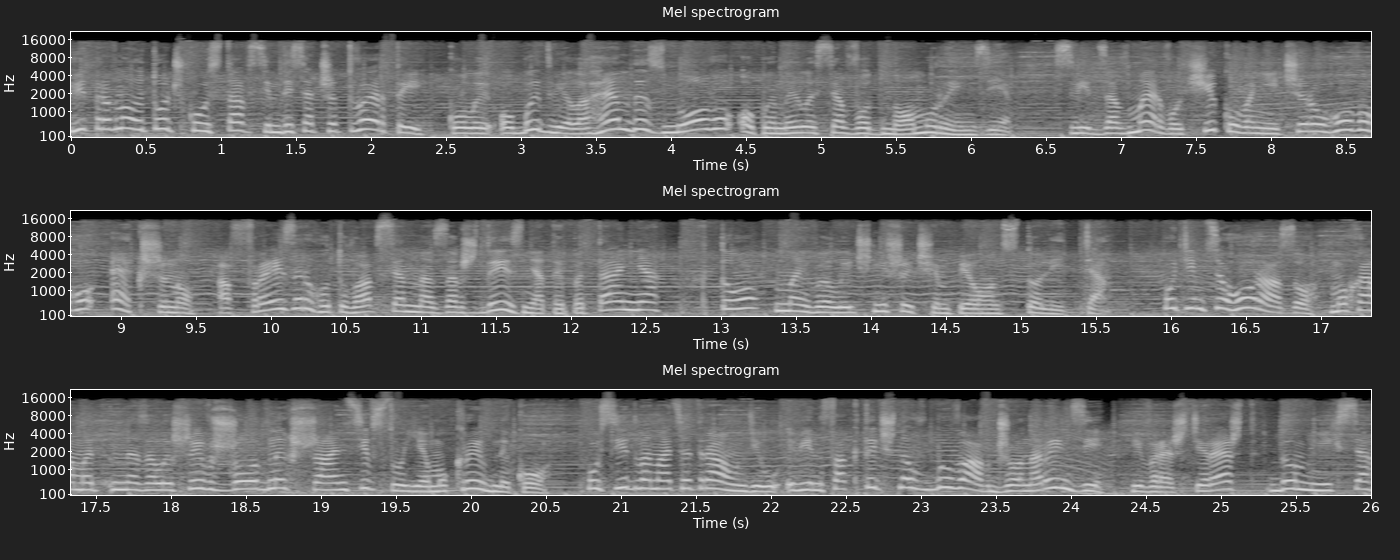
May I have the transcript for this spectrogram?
Відправною точкою став 74-й, коли обидві легенди знову опинилися в одному ринзі. Світ завмер в очікуванні чергового екшену, а Фрейзер готувався назавжди зняти питання, хто найвеличніший чемпіон століття. Потім цього разу Мохамед не залишив жодних шансів своєму кривднику. Усі 12 раундів він фактично вбивав Джона Ринзі і, врешті-решт, домігся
